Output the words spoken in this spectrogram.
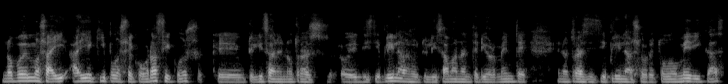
No podemos, hay, hay equipos ecográficos que utilizan en otras eh, disciplinas, utilizaban anteriormente en otras disciplinas, sobre todo médicas,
